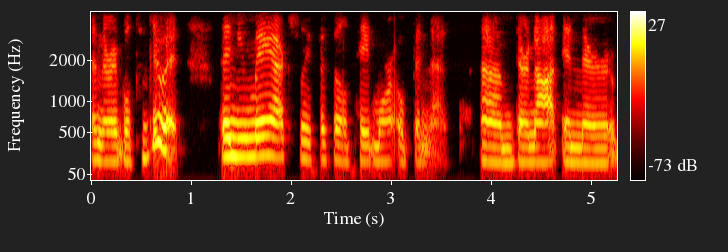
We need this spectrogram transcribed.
and they're able to do it, then you may actually facilitate more openness. Um, they're not in their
